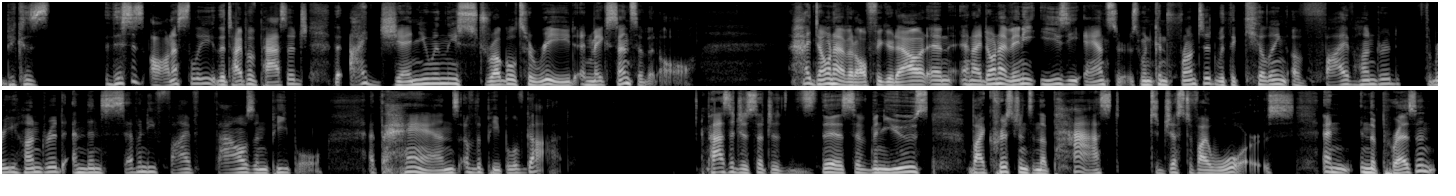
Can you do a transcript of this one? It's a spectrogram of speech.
because this is honestly the type of passage that I genuinely struggle to read and make sense of it all. I don't have it all figured out, and, and I don't have any easy answers when confronted with the killing of 500, 300, and then 75,000 people at the hands of the people of God. Passages such as this have been used by Christians in the past to justify wars, and in the present,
